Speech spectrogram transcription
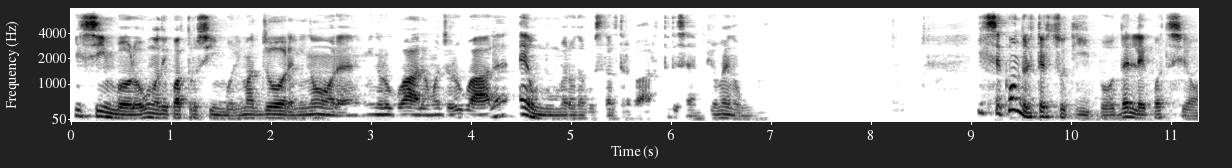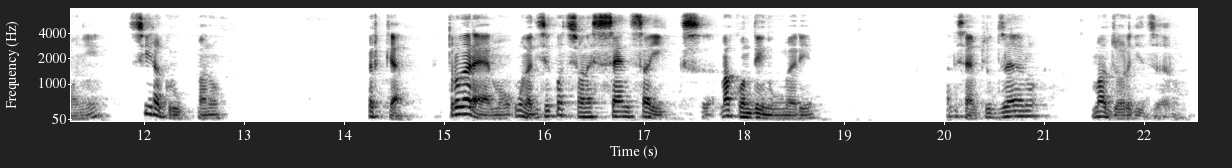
il simbolo, uno dei quattro simboli, maggiore, minore, minore uguale o maggiore uguale, e un numero da quest'altra parte, ad esempio meno 1. Il secondo e il terzo tipo delle equazioni si raggruppano. Perché? Troveremo una disequazione senza x, ma con dei numeri. Ad esempio 0 maggiore di 0.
